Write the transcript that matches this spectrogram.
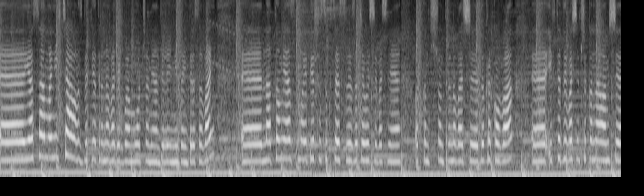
E, ja sama nie chciałam zbytnio trenować, jak byłam młodsza, miałam wiele innych zainteresowań. E, natomiast moje pierwsze sukcesy zaczęły się właśnie odkąd przyszłam trenować do Krakowa e, i wtedy właśnie przekonałam się,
